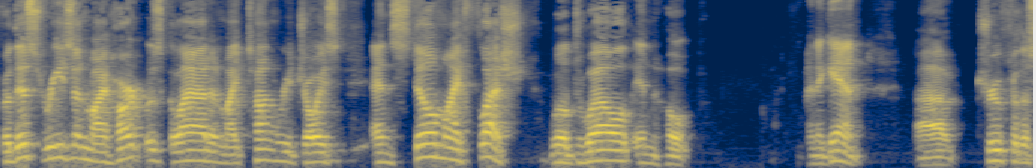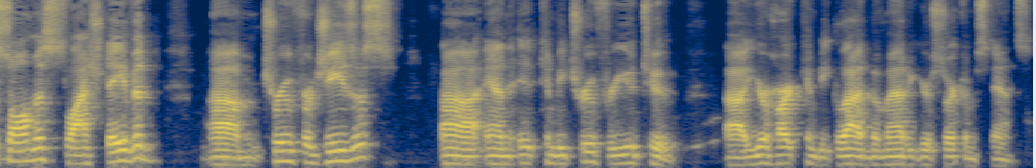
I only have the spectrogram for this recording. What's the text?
For this reason, my heart was glad and my tongue rejoiced, and still my flesh will dwell in hope. And again, uh, true for the psalmist slash David, um, true for Jesus, uh, and it can be true for you too. Uh, your heart can be glad no matter your circumstance.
